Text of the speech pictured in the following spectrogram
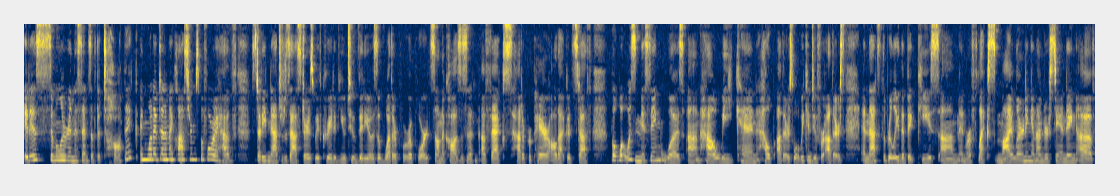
it is similar in the sense of the topic and what I've done in my classrooms before. I have studied natural disasters. We've created YouTube videos of weather reports on the causes and effects, how to prepare, all that good stuff. But what was missing was um, how we can help others, what we can do for others. And that's the, really the big piece um, and reflects my learning and understanding of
